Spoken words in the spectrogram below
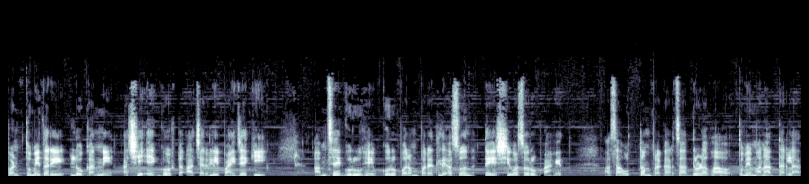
पण तुम्ही तरी लोकांनी अशी एक गोष्ट आचरली पाहिजे की आमचे गुरु हे गुरु परंपरेतले असून ते शिवस्वरूप आहेत. असा उत्तम प्रकारचा दृढभाव तुम्ही मनात धरलात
